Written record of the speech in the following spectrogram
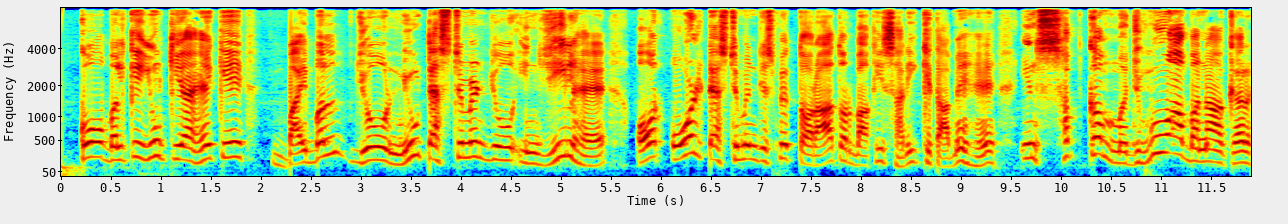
को बल्कि यूँ किया है कि बाइबल, जो न्यू टेस्टमेंट, जो इंजील है और ओल्ड टेस्टमेंट, जिसमें तौरात और बाकी सारी किताबें हैं, इन सब का मजमुआ बनाकर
